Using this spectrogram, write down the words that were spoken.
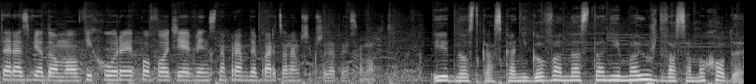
teraz wiadomo, wichury, powodzie, więc naprawdę bardzo nam się przyda ten samochód. Jednostka z Kanigowa na stanie ma już dwa samochody.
